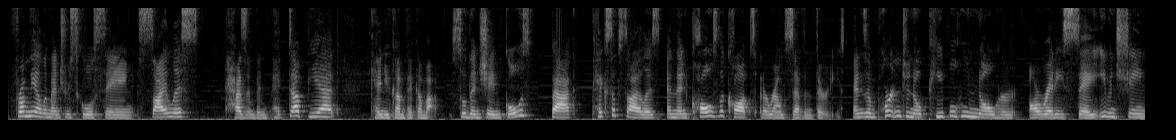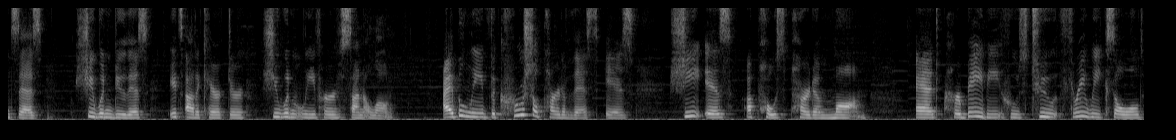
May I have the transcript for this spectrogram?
from the elementary school saying Silas hasn't been picked up yet. Can you come pick him up? So then Shane goes back, picks up Silas, and then calls the cops at around 7:30. And it's important to note people who know her already say, even Shane says, she wouldn't do this. It's out of character. She wouldn't leave her son alone. I believe the crucial part of this is she is a postpartum mom and her baby, who's two, three weeks old,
